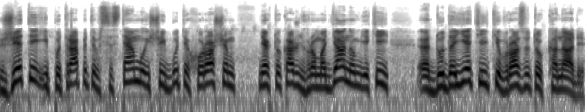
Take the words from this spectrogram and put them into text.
жити і потрапити в систему і ще й бути хорошим, як то кажуть, громадяном, який додає тільки в розвиток Канади.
